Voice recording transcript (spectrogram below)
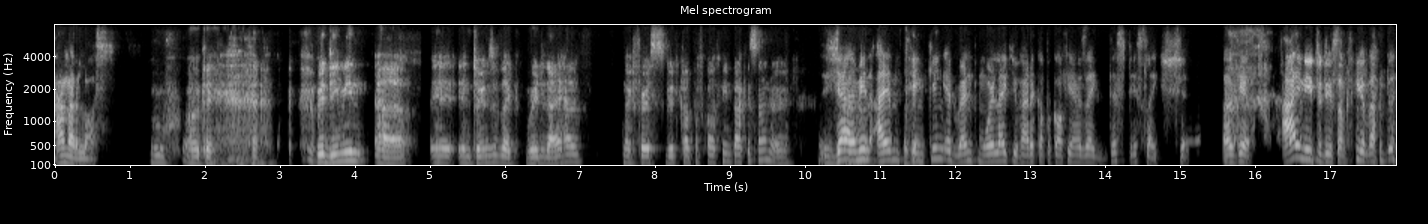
I'm at a loss. Ooh, okay. Wait, do you mean uh in terms of like where did I have my first good cup of coffee in Pakistan or Yeah, I uh mean, I'm okay. thinking it went more like you had a cup of coffee and I was like, this tastes like shit Okay, I need to do something about this.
